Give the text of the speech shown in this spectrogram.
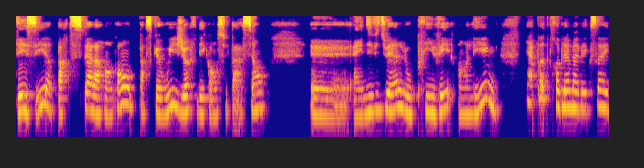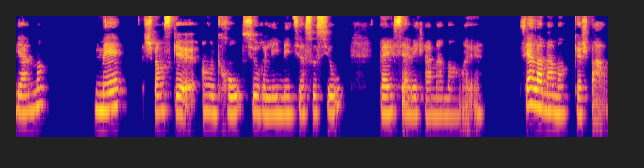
désirent participer à la rencontre, parce que oui, j'offre des consultations euh, individuelles ou privées en ligne, il n'y a pas de problème avec ça également. Mais je pense que en gros sur les médias sociaux, ben c'est avec la maman, euh, c'est à la maman que je parle.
